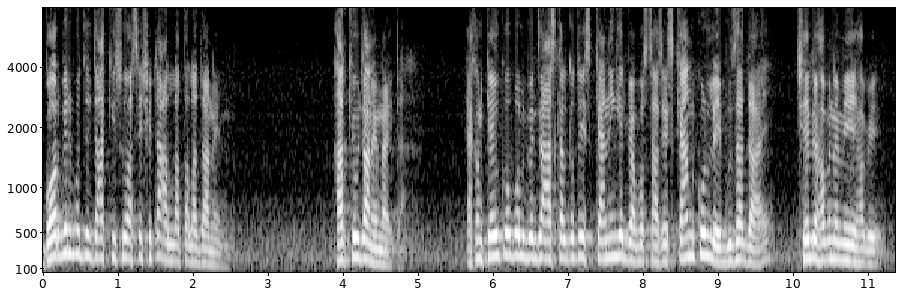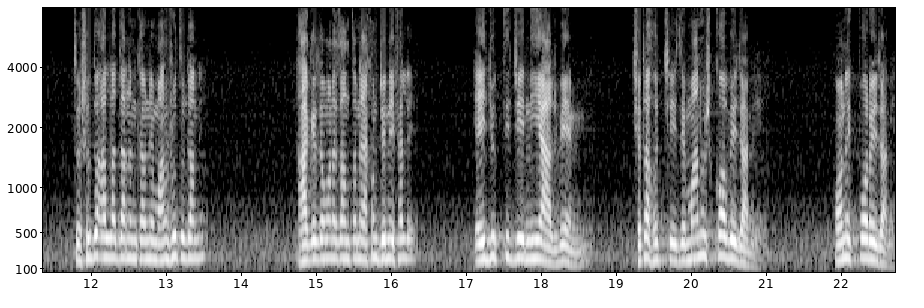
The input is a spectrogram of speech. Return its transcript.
গর্বের মধ্যে যা কিছু আছে সেটা আল্লাহ তালা জানেন। আর কেউ জানে না এটা। এখন কেউ কেউ বলবেন যে আজকালকে তো স্ক্যানিংয়ের ব্যবস্থা আছে। স্ক্যান করলে বোঝা যায় ছেলে হবে না মেয়ে হবে। তো শুধু আল্লাহ জানেন কারণে মানুষও তো জানে। আগের জমানায় জানতো না, এখন জেনে ফেলে। এই যুক্তি যে নিয়ে আসবেন, সেটা হচ্ছে যে মানুষ কবে জানে? অনেক পরে জানে।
